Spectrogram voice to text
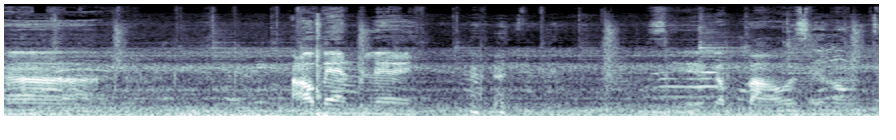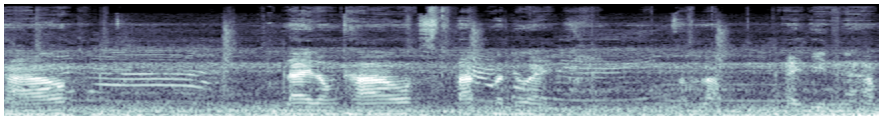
ก็เอาแบนไปเลย ซื้อกระเป๋าซื้อรองเท้า ได้รองเท้าสตั๊ดมาด้วยสำหรับไอดินนะครับ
